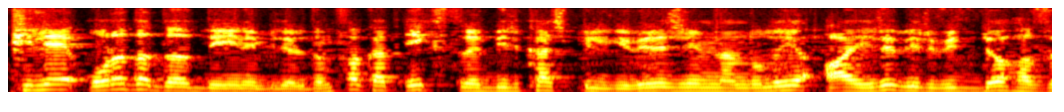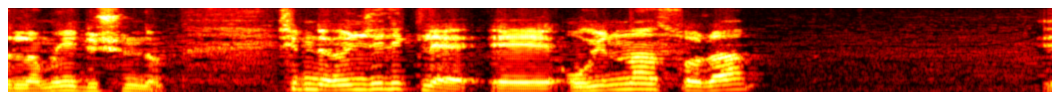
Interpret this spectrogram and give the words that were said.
Pile orada da değinebilirdim fakat ekstra birkaç bilgi vereceğimden dolayı ayrı bir video hazırlamayı düşündüm. Şimdi öncelikle e, oyundan sonra e,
